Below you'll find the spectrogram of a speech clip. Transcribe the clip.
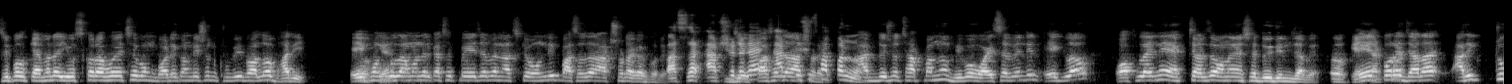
triple camera use করা হয়েছে এবং বডি কন্ডিশন খুবই ভালো ভারী। এই. ফোনগুলো আমাদের কাছে পেয়ে যাবেন আজকে অনলি পাঁচ হাজার আটশো টাকা করে। পাঁচ হাজার আটশো জি, টাকায় আট 5,800 দুশো ছাপ্পান্ন। আট দুইশো ছাপ্পান্ন ভিভো ওয়াই সেভেন্টিন এগুলাও অফলাইনে এক চার্জে অনায়াসে দুই দিন যাবে। এরপরে যারা আরেকটু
